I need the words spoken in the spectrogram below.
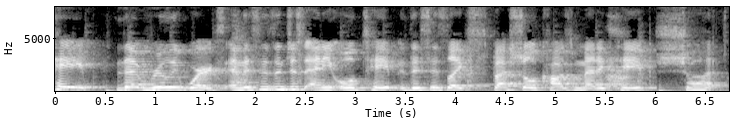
tape that really works. And this isn't just any old tape. This is like special cosmetic tape. Shut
